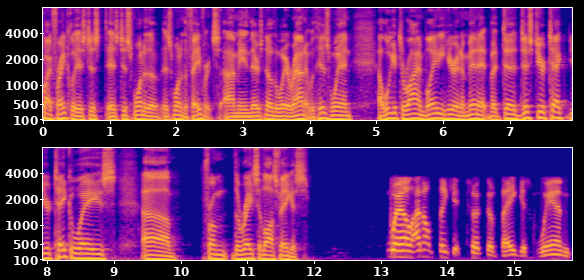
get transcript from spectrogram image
Quite frankly, is just is just one of the is one of the favorites. I mean, there's no other way around it with his win. Uh, we'll get to Ryan Blaney here in a minute, but uh, just your tech your takeaways um, from the race at Las Vegas. Well, I don't think it took the Vegas win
